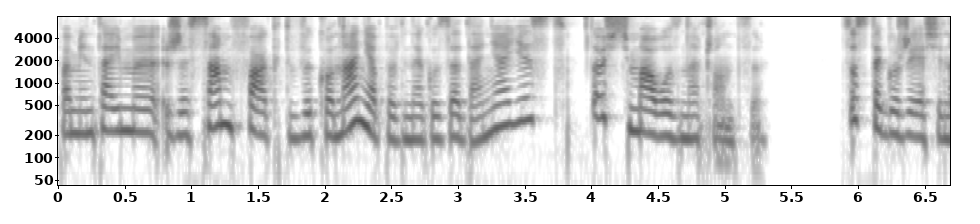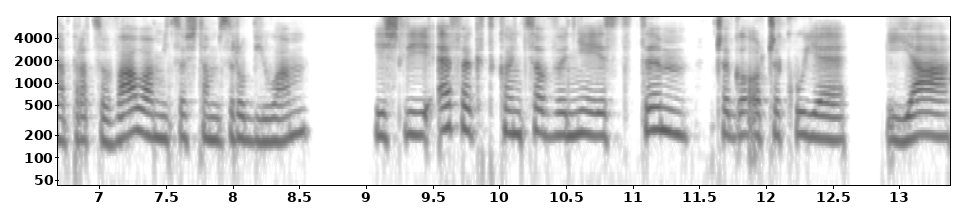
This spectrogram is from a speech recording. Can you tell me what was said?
Pamiętajmy, że sam fakt wykonania pewnego zadania jest dość mało znaczący. Co z tego, że ja się napracowałam i coś tam zrobiłam? Jeśli efekt końcowy nie jest tym, czego oczekuje ja,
